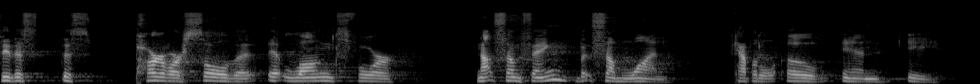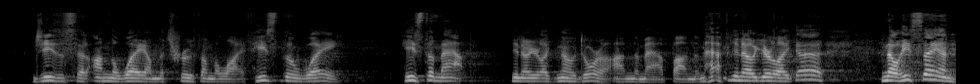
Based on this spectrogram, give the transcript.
See, this, this part of our soul that it longs for not something, but someone. Capital O N E. Jesus said, I'm the way, I'm the truth, I'm the life. He's the way, He's the map. You know, you're like, no, Dora, I'm the map, I'm the map. You know, you're like, uh. no, He's saying,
